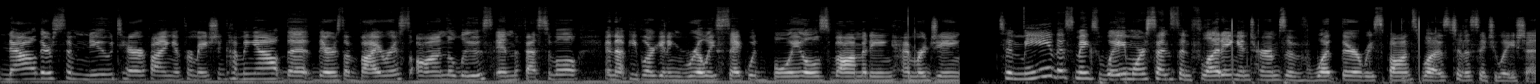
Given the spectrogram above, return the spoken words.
Now there's some new terrifying information coming out that there's a virus on the loose in the festival and that people are getting really sick with boils, vomiting, hemorrhaging. To me, this makes way more sense than flooding in terms of what their response was to the situation.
